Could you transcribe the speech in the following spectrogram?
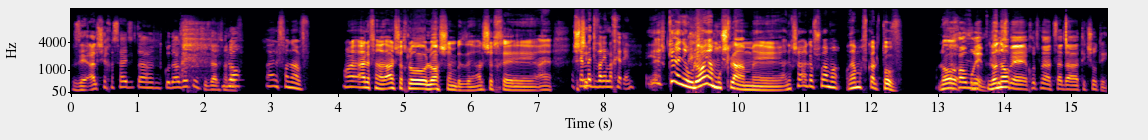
זה אלשיך עשה את הנקודה הזאת, או שזה היה לפניו? לא, היה לפניו. היה לפניו, אלשיך לא לא אשם בזה, אלשיך... אה, היה- השם בדברים אחרים. יש, כן, הוא לא היה מושלם, אה, אני חושב אגב שהוא היה, הוא היה מפכ"ל טוב. לא, ככה אומרים, לא, חוץ נהוג- מ- חוץ מהצד התקשורתי.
